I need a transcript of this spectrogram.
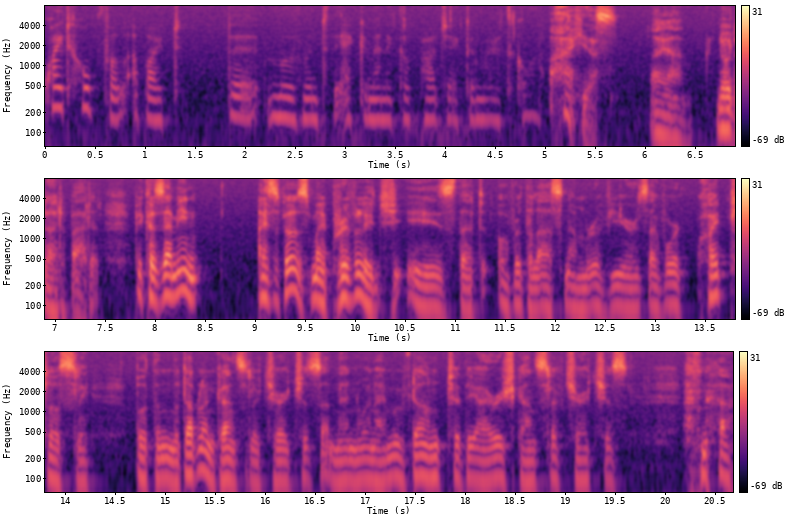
quite hopeful about the movement, the ecumenical project, and where it's going. Ah, yes, I am. No doubt about it. Because, I mean, I suppose my privilege is that over the last number of years I've worked quite closely both in the Dublin Council of Churches and then when I moved on to the Irish Council of Churches, and now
